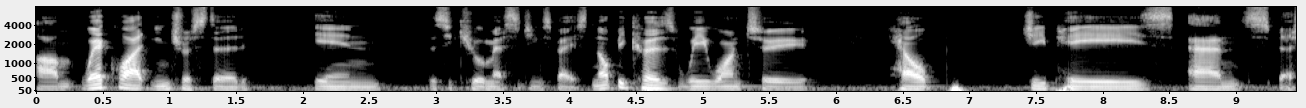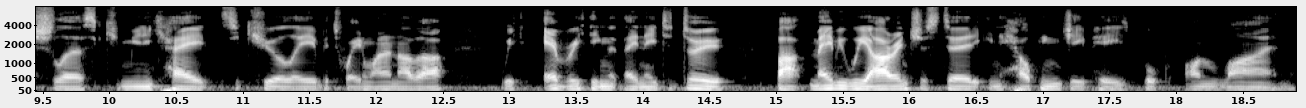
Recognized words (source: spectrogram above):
Um, we're quite interested in the secure messaging space, not because we want to help GPs and specialists communicate securely between one another with everything that they need to do, but maybe we are interested in helping GPs book online.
